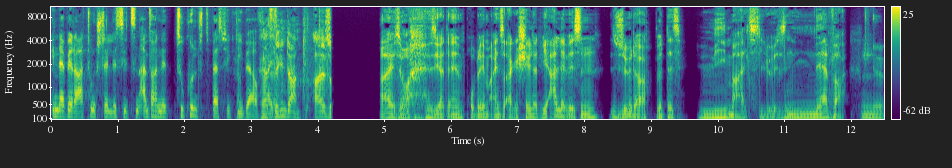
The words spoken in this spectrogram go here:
in der Beratungsstelle sitzen, einfach eine Zukunftsperspektive aufweisen. Herzlichen Dank. Also Also, sie hat ein Problem 1a geschildert. Wir alle wissen, Söder wird es niemals lösen. Never. Nö.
